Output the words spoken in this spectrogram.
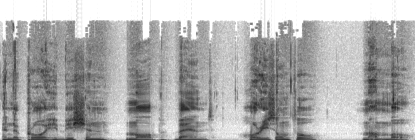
en de Prohibition Mob Band. Horizontal Mambo.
